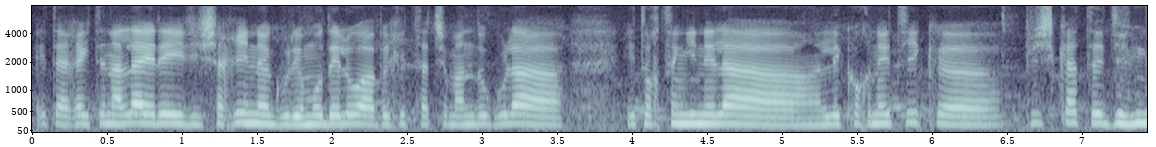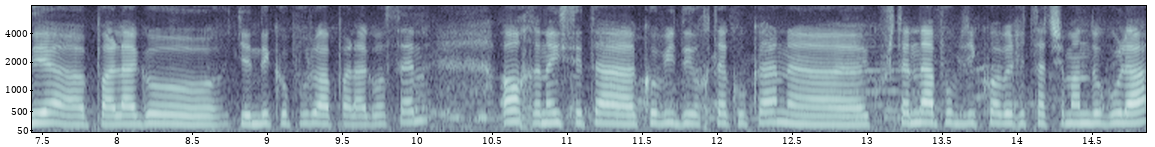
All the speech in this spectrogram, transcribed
Eta erraiten ala ere irisarrin gure modeloa berritzatxe mandugula etortzen ginela lekornetik uh, pixkat jendea palago, jende kopurua palago zen. Hor, naiz eta Covid urteak ukan, uh, ikusten da publikoa berritzatxe mandugula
